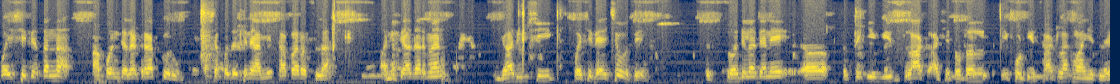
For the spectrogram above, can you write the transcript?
पैसे देताना आपण त्याला ट्रॅप करू अशा पद्धतीने आम्ही सापा रचला. आणि त्या दरम्यान ज्या दिवशी पैसे द्यायचे होते सुरुवातीला त्याने प्रत्येकी वीस लाख असे टोटल एक कोटी साठ लाख मागितले.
